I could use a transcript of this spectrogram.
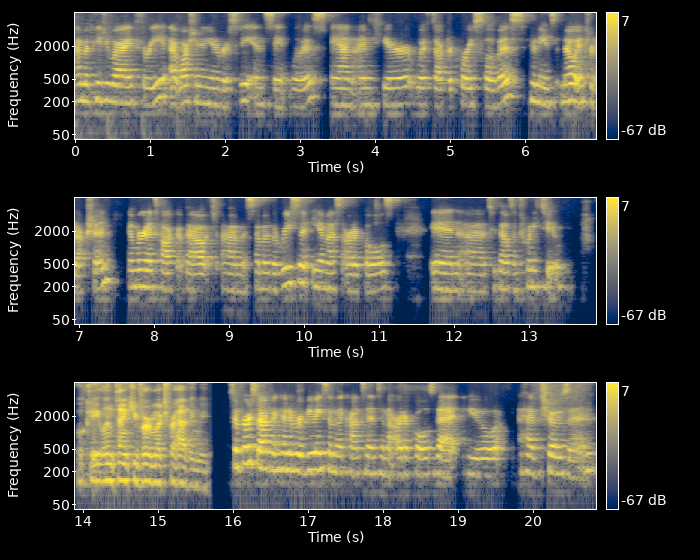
I'm a PGY 3 at Washington University in St. Louis, and I'm here with Dr. Corey Slovis, who needs no introduction. And we're going to talk about um, some of the recent EMS articles in uh, 2022. Well, Caitlin, thank you very much for having me. So first off, in kind of reviewing some of the content in the articles that you have chosen,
